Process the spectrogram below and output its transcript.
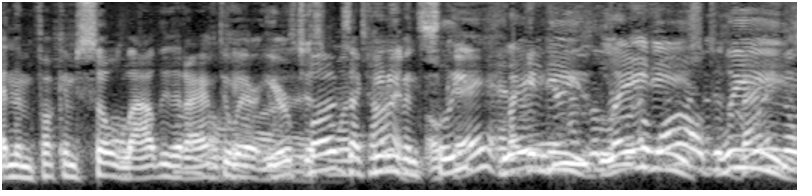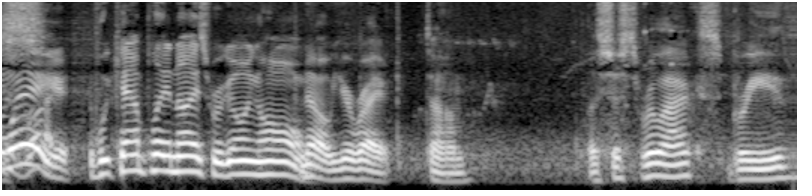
and then fuck him so loudly that I have to wear Okay, earplugs. I can't even sleep. okay? And I can hear Ladies, you live in the ladies, world, just bang please. away. If we can't play nice, we're going home. No, you're right, Tom. Let's just relax, breathe.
